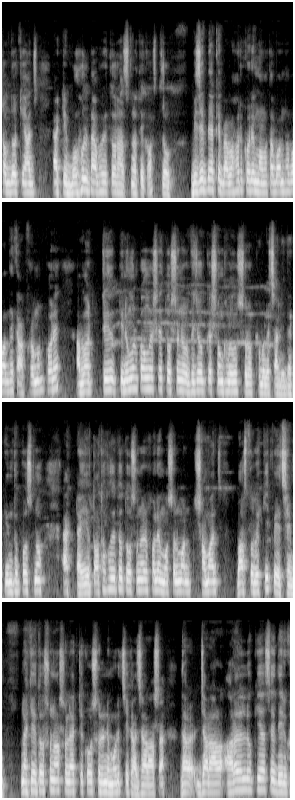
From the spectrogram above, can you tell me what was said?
শব্দটি আজ একটি বহুল ব্যবহৃত রাজনৈতিক অস্ত্র। বিজেপি একে ব্যবহার করে মমতা বন্দ্যোপাধ্যায়কে আক্রমণ করে, আবার তৃণমূল কংগ্রেসের তোষণের অভিযোগকে সংখ্যালঘু সুরক্ষা বলে চালিয়ে দেয়। কিন্তু প্রশ্ন একটাই তথাকথিত তোষণের ফলে মুসলমান সমাজ বাস্তবে কি পেয়েছে? নাকি তোষণ আসলে একটি কৌশলী মরিচিকা যার আশা, যারা আড়ালে লুকিয়ে আছে দীর্ঘ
